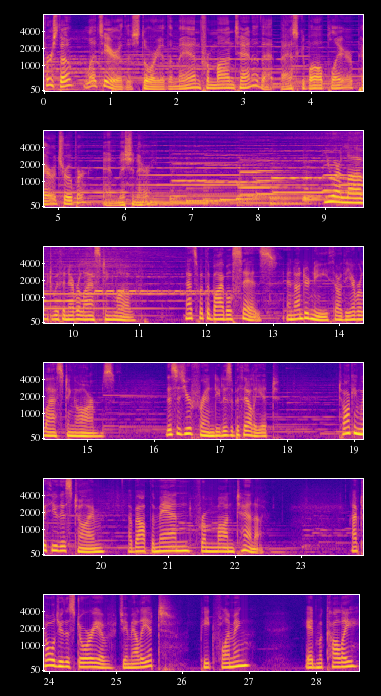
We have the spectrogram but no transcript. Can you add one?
First, though, let's hear the story of the man from Montana, that basketball player, paratrooper, and missionary. You are loved with an everlasting love. That's what the Bible says, and underneath are the everlasting arms. This is your friend Elisabeth Elliot, talking with you this time about the man from Montana. I've told you the story of Jim Elliot, Pete Fleming, Ed McCully,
